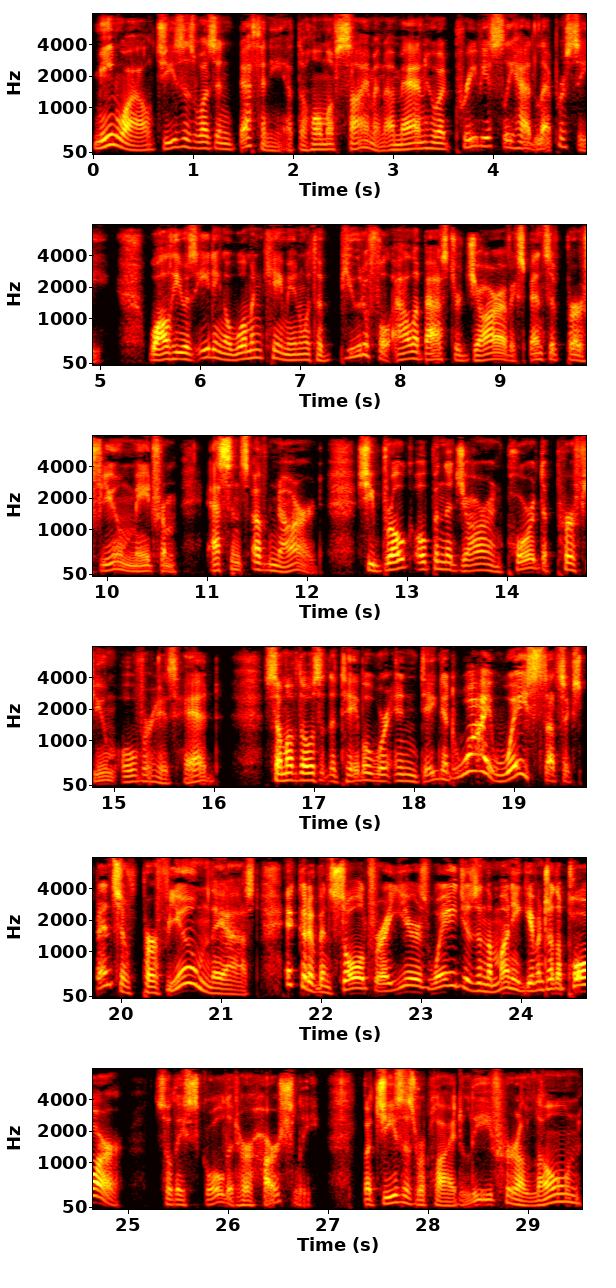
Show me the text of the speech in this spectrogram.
Meanwhile, Jesus was in Bethany at the home of Simon, a man who had previously had leprosy. While he was eating, a woman came in with a beautiful alabaster jar of expensive perfume made from essence of nard. She broke open the jar and poured the perfume over his head. Some of those at the table were indignant. Why waste such expensive perfume? they asked. It could have been sold for a year's wages and the money given to the poor. So they scolded her harshly. But Jesus replied, Leave her alone.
